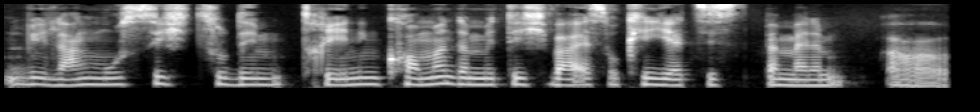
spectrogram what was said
wie lang muss ich zu dem Training kommen, damit ich weiß, okay, jetzt ist bei meinem äh,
